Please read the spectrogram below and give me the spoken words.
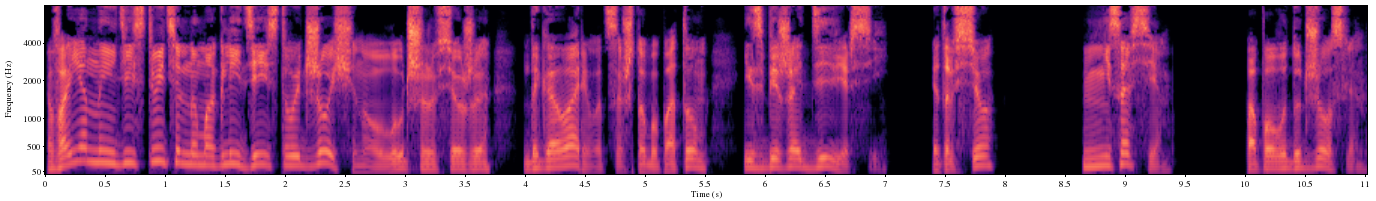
Военные действительно могли действовать жестче, но лучше все же договариваться, чтобы потом избежать диверсий. Это все? Не совсем. По поводу Джослин.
